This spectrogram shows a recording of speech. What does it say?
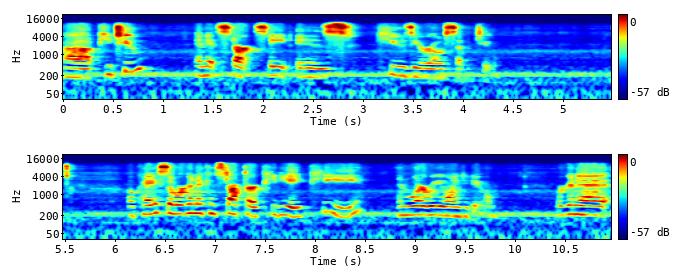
uh, P2, and its start state is Q0 sub 2. Okay, so we're going to construct our PDA P, and what are we going to do? We're going to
